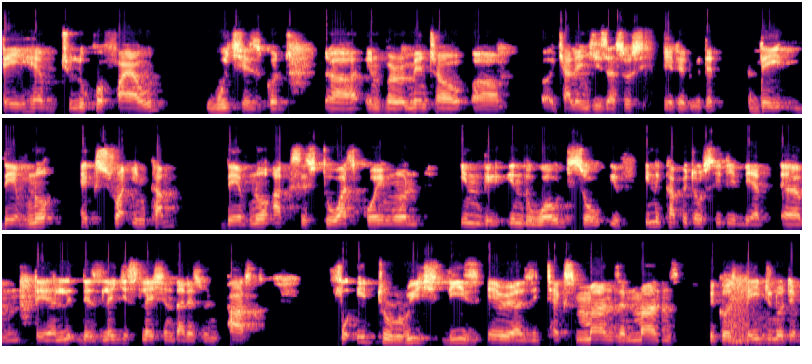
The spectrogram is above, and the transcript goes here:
they have to look for firewood, which has got uh, environmental uh, challenges associated with it. They they have no extra income. They have no access to what's going on in the in the world. So if in the capital city there um, there, there's legislation that has been passed for it to reach these areas, it takes months and months because they do not have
